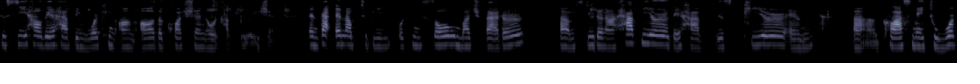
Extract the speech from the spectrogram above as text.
to see how they have been working on all the question or calculation and that end up to be working so much better. Um, students are happier. They have this peer and uh, classmate to work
